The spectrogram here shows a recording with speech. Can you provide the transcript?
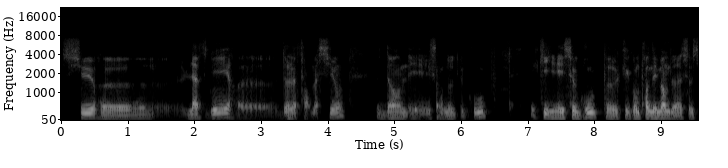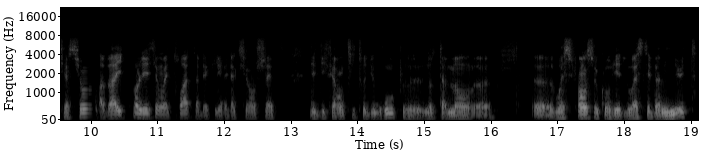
sur euh, l'avenir euh, de l'information dans les journaux du groupe. Et, et ce groupe, qui comprend des membres de l'association, travaille en liaison étroite avec les rédactions en chef des différents titres du groupe, notamment Ouest France, le courrier de l'Ouest et 20 minutes.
